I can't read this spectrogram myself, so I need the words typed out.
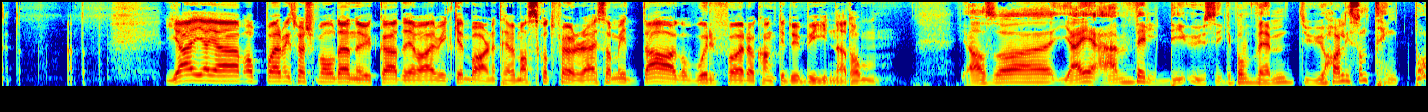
Nettopp. Ja, ja, ja. Oppvarmingsspørsmål denne uka, det var hvilken barne-TV-maskot føler deg som i dag, og hvorfor? Og kan ikke du begynne, Tom? Ja, altså Jeg er veldig usikker på hvem du har liksom tenkt på.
